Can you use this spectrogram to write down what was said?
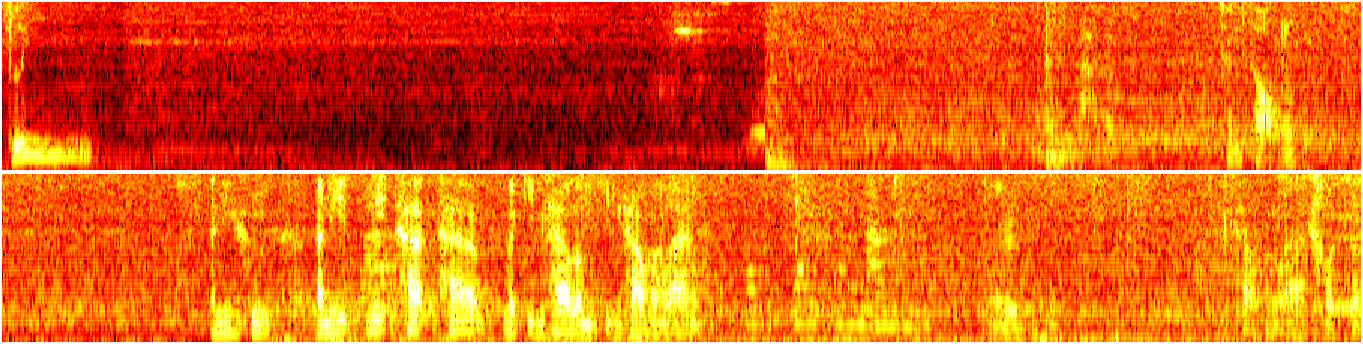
สลีปชั้นสอง อันนี้คือ อันนี้นี่ถ้าถ้ามากินข้าวเรามากินข้าวข้างล่าง ห้องห้องห้องน้ำ เออข้าวข้างล่างเขาจะ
